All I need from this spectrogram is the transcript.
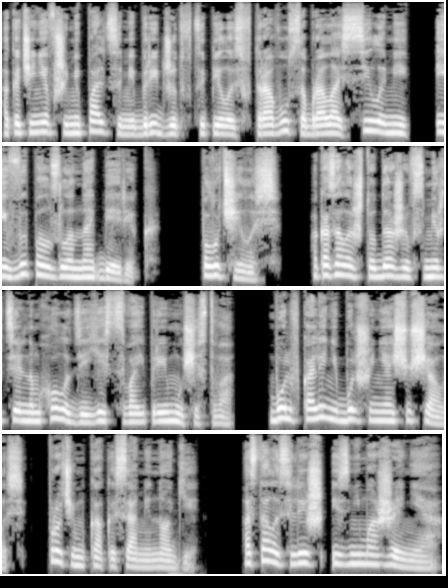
Окоченевшими пальцами Бриджит вцепилась в траву, собралась силами и выползла на берег. Получилось. Оказалось, что даже в смертельном холоде есть свои преимущества. Боль в колене больше не ощущалась, впрочем, как и сами ноги. Осталось лишь изнеможение.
